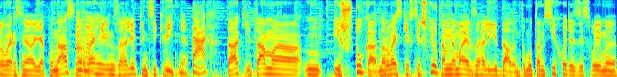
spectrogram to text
вересня, як у нас. В Норвегії він взагалі в кінці квітня. Так, Так, і там е, м, і штука норвезьких всіх шкіл там немає взагалі їдалень, тому там всі ходять зі своїми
